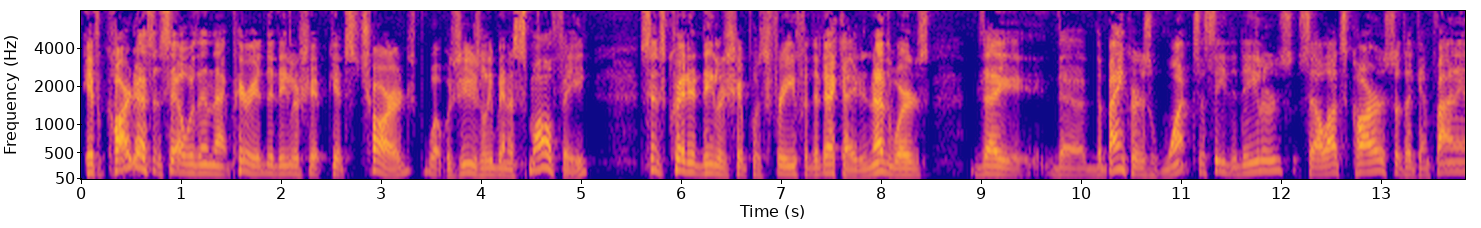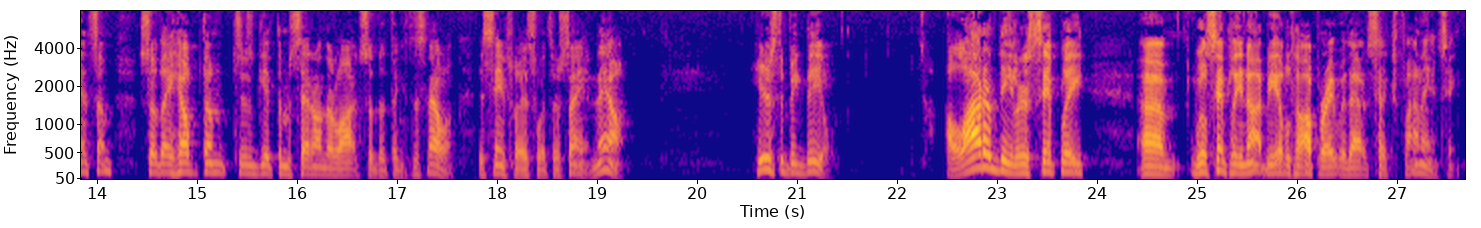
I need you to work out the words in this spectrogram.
If a car doesn't sell within that period, the dealership gets charged what was usually been a small fee, since credit dealership was free for the decade. In other words, they the the bankers want to see the dealers sell lots of cars so they can finance them, so they help them to get them set on their lot so that they can sell them. Essentially, that's what they're saying. Now, here's the big deal: a lot of dealers simply um, will simply not be able to operate without such financing,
